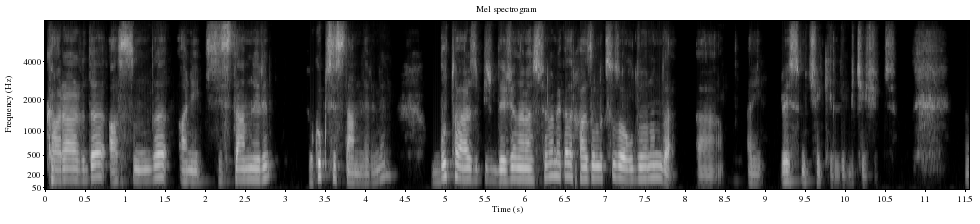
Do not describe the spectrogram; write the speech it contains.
kararda aslında hani sistemlerin, hukuk sistemlerinin bu tarz bir dejenerasyona ne kadar hazırlıksız olduğunun da e, hani resmi çekildi bir çeşit. E,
